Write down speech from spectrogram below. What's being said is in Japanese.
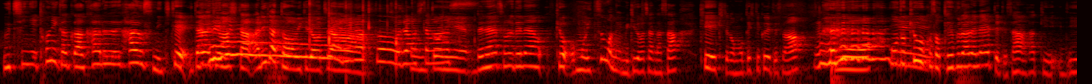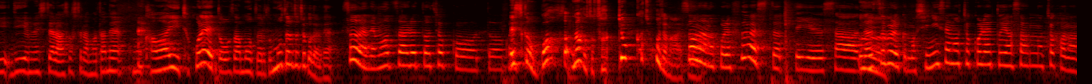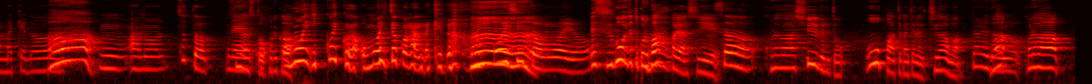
うちにとにかく明るいハウスに来ていただきました。ありがとうみきぞうちゃん。ありがとうお邪魔してます。本当に。でねそれでね今日もういつもねみきどうちゃんがさケーキとか持ってきてくれてさ もう本当今日こそ手ぶらでねって言ってささっき、D、DM したらそしたらまたねこの可愛いチョコレートをさモーツァルトモーツァルトチョコだよね。そうだねモーツァルトチョコとえしかもバッハなんかさ作曲家チョコじゃない？そうなのこれフーストっていうさ、うん。ザルツブルクの老舗のチョコレート屋さんのチョコなんだけどあうんあのちょっとフねーストこれか。重い一個一個が重いチョコなんだけど。んうん。美味しいと思うよ。えすごい。だってこれバッハやし、そう。これはシューベルトオーパーって書いてある。違うわ。誰だろう。わこれはね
